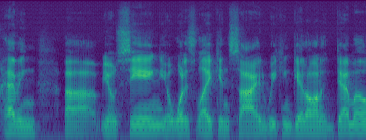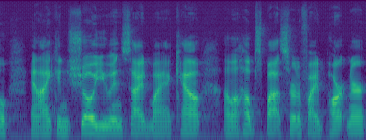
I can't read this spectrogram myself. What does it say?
having uh, you know, seeing you know what it's like inside. We can get on a demo, and I can show you inside my account. I'm a HubSpot certified partner,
